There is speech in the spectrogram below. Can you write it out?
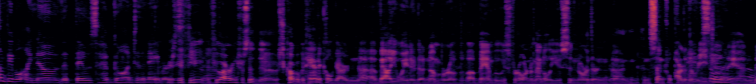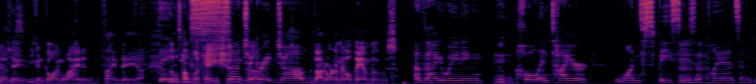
Some people I know that those have gone to the neighbors. If you if you are interested, the Chicago Botanical Garden uh, evaluated a number of uh, bamboos for ornamental use in northern uh, and central part of the region, and Oh, uh, they, you can go online and find a uh, they little publication such a uh, great job about ornamental bamboos. evaluating Mm-hmm. whole entire one species Mm-hmm. of plants and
